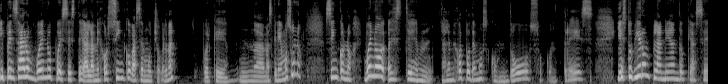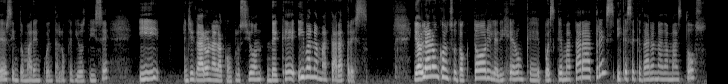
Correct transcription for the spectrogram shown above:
Y pensaron, bueno, pues este, a lo mejor cinco va a ser mucho, ¿verdad? Porque nada más queríamos uno, cinco no. Bueno, este, a lo mejor podemos con dos o con tres. Y estuvieron planeando qué hacer sin tomar en cuenta lo que Dios dice y llegaron a la conclusión de que iban a matar a tres. Y hablaron con su doctor y le dijeron que pues que matara a tres y que se quedara nada más dos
